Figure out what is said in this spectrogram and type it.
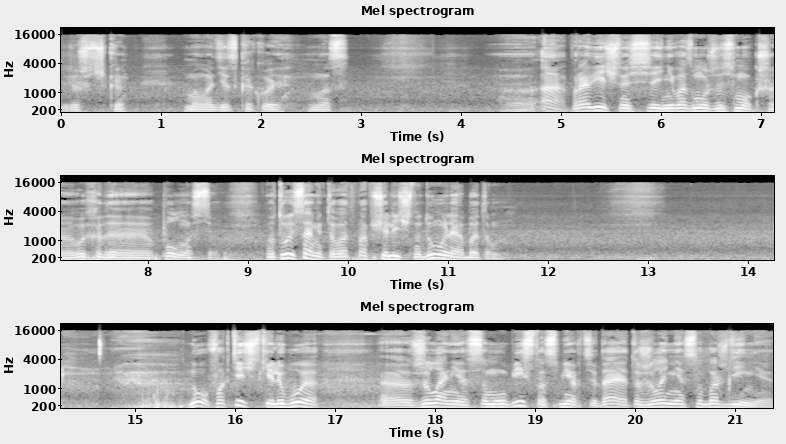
Лешечка молодец какой у нас. А, про вечность и невозможность мокша, выхода полностью. Вот вы сами-то вообще лично думали об этом? Ну, фактически любое э, желание самоубийства, смерти, да, это желание освобождения.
